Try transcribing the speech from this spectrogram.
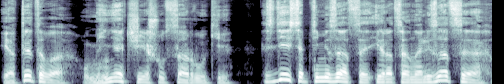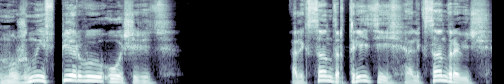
и от этого у меня чешутся руки. Здесь оптимизация и рационализация нужны в первую очередь. Александр III Александрович,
